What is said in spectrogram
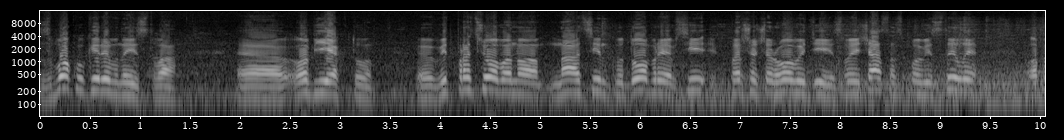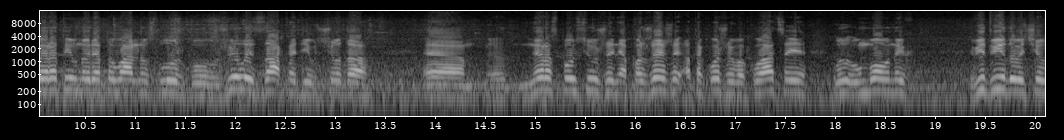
З боку керівництва е, об'єкту відпрацьовано на оцінку добре. Всі першочергові дії своєчасно сповістили оперативно-рятувальну службу, вжили заходів щодо е, нерозповсюдження пожежі, а також евакуації умовних відвідувачів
